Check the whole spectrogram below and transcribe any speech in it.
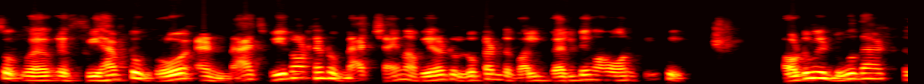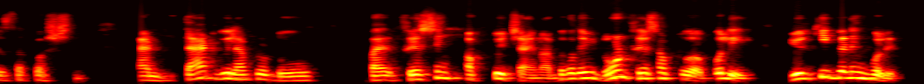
So uh, if we have to grow and match, we not have to match China. We have to look at the well-being of our own people. How do we do that? Is the question, and that we'll have to do by facing up to China. Because if you don't face up to a bully, you'll keep getting bullied.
